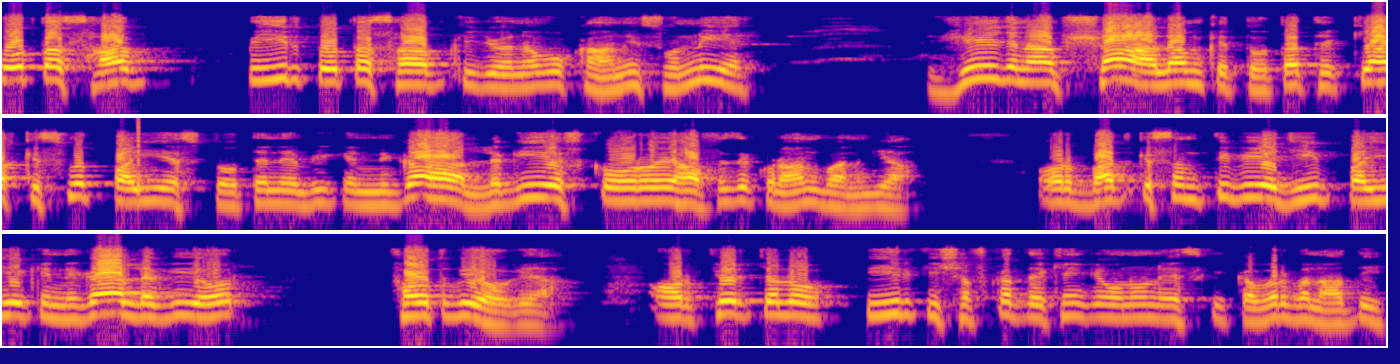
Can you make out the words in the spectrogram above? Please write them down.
तोता साहब पीर तोता साहब की जो है ना वो कहानी सुननी है। ये जनाब शाह आलम के तोता थे। क्या किस्मत पाई है इस तोते ने भी कि निगाह लगी है इसको और वो हाफिज कुरान बन गया। और बदकिस्मती भी अजीब पाई है कि निगाह लगी और फौत भी हो गया। और फिर चलो पीर की शफकत देखें कि उन्होंने इसकी कबर बना दी।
